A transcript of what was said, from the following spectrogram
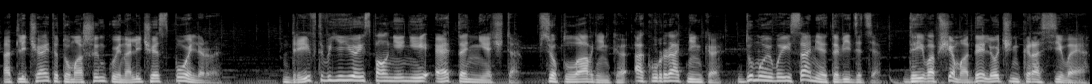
Отличает эту машинку и наличие спойлера – Дрифт в ее исполнении – это нечто. Все плавненько, аккуратненько. Думаю, вы и сами это видите. Да и вообще модель очень красивая.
